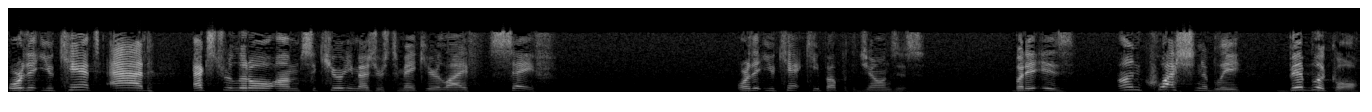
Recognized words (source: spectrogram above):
Or that you can't add extra little um, security measures to make your life safe or that you can't keep up with the Joneses. But it is unquestionably biblical.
